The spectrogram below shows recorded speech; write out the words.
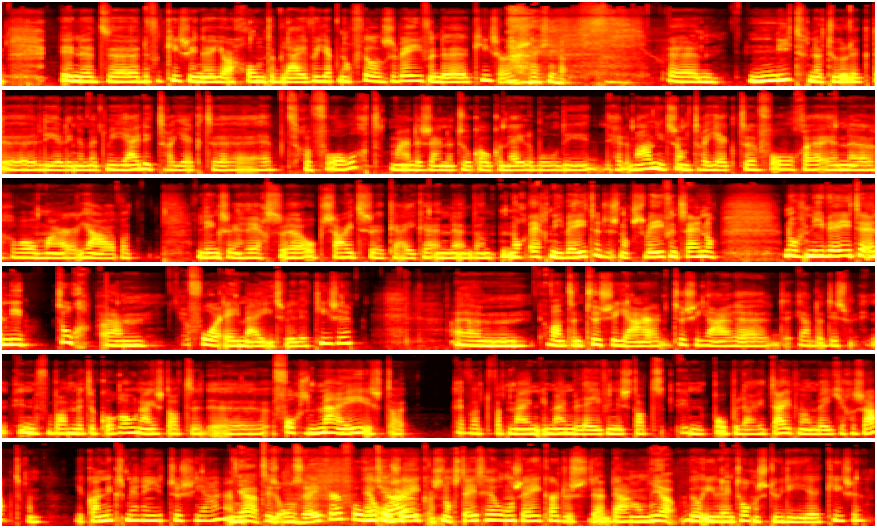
in het, de verkiezingenjargon te blijven. Je hebt nog veel zwevende kiezers. ja. Ehm, niet natuurlijk de leerlingen met wie jij dit traject eh, hebt gevolgd. Maar er zijn natuurlijk ook een heleboel die helemaal niet zo'n traject eh, volgen. En eh, gewoon maar ja, wat links en rechts op sites kijken. En dan nog echt niet weten. Dus nog zwevend zijn, nog, nog niet weten. En die toch ehm, voor 1 mei iets willen kiezen. Ehm, want een tussenjaar, d- ja, dat is in, in verband met de corona is dat, eh, volgens mij is dat, eh, wat, wat mijn, in mijn beleving is dat in populariteit wel een beetje gezakt. Want je kan niks meer in je tussenjaar. En ja, het is onzeker volgend heel jaar. onzeker, het is nog steeds heel onzeker. Dus da- daarom Ja, wil iedereen toch een studie eh, kiezen.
